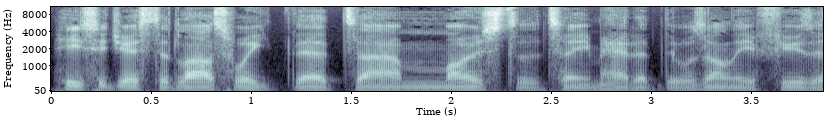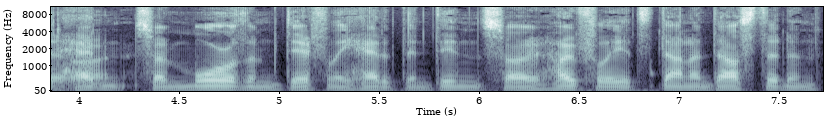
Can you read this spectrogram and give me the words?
he suggested last week that um, most of the team had it. There was only a few that hadn't, so more of them definitely had it than didn't. So hopefully it's done and dusted, and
